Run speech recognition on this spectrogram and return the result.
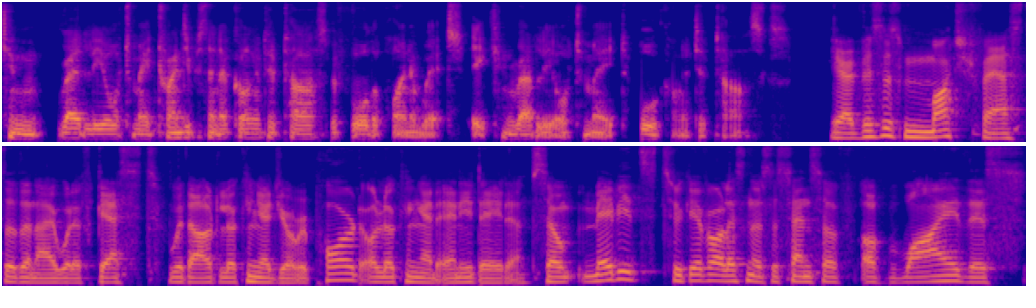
can readily automate 20% of cognitive tasks before the point at which it can readily automate all cognitive tasks. Yeah, this is much faster than I would have guessed without looking at your report or looking at any data. So maybe it's to give our listeners a sense of of why this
